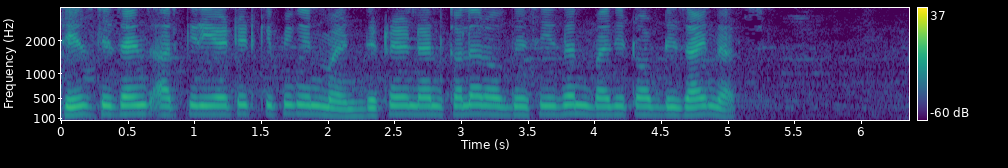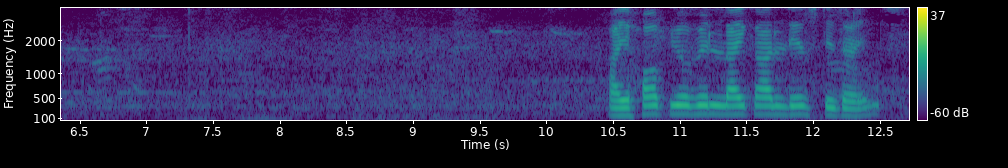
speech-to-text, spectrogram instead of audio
These designs are created keeping in mind the trend and color of the season by the top designers. I hope you will like all these designs.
